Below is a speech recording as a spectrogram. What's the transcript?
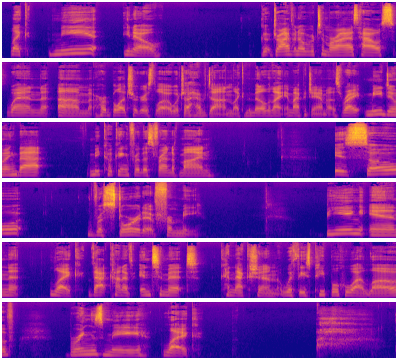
like me you know driving over to mariah's house when um her blood sugar is low which i have done like in the middle of the night in my pajamas right me doing that me cooking for this friend of mine is so restorative for me. Being in like that kind of intimate connection with these people who I love brings me like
